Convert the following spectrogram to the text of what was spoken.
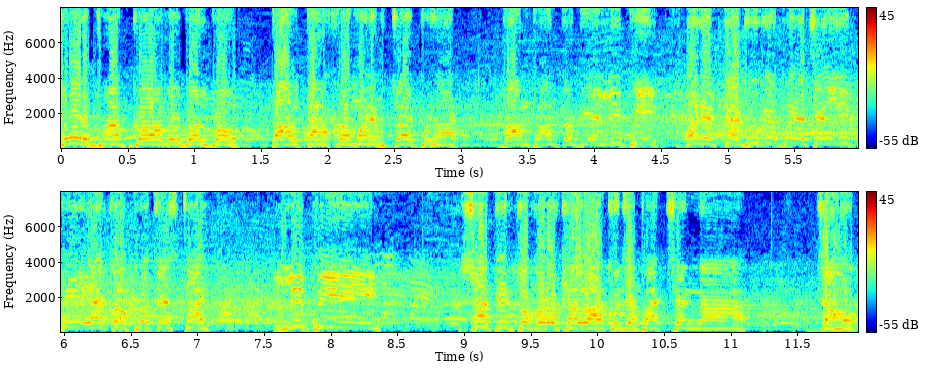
দুর্ভাগ্য আমি বলব, পাল্টা আক্রমণে জয়পুরহাট বাম প্রান্ত দিয়ে লিপি, অনেকটা ঢুকে পড়েছেন লিপি, একক প্রচেষ্টায় লিপি সতীর্থ কোনো খেলোয়াড় খুঁজে পাচ্ছেন না। যা হোক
